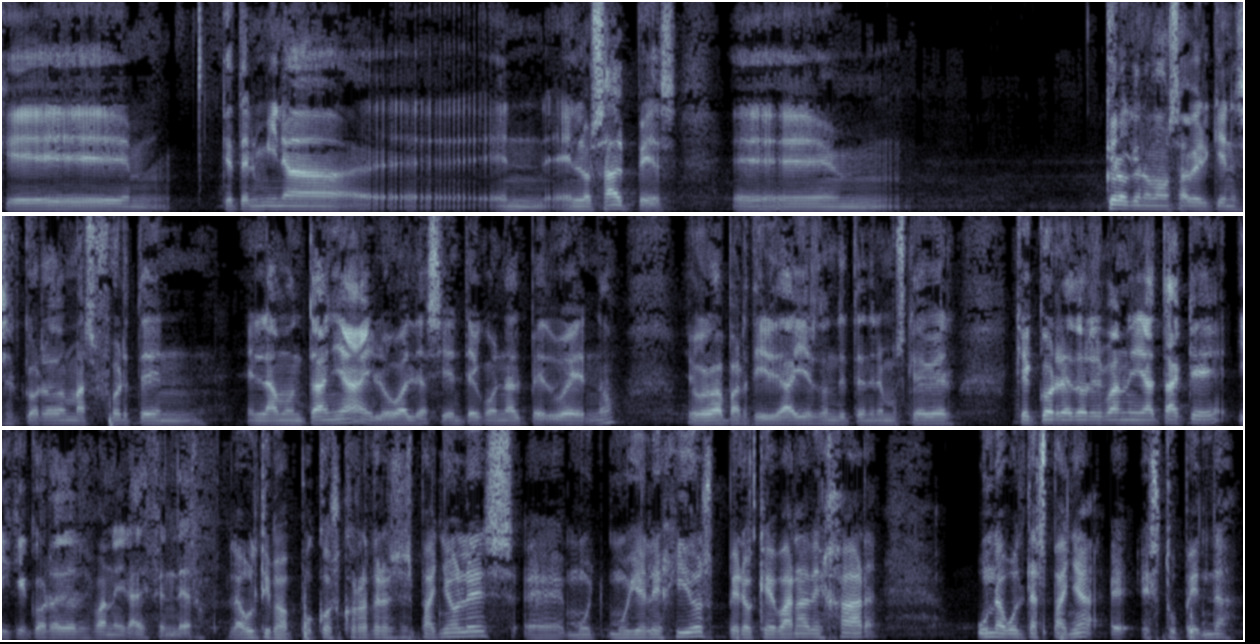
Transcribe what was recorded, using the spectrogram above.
que, termina eh, en, los Alpes. Eh, creo que no vamos a ver quién es el corredor más fuerte en, la montaña y luego al día siguiente con Alpe d'Huez, ¿no? Yo creo que a partir de ahí es donde tendremos que ver qué corredores van a ir a ataque y qué corredores van a ir a defender. La última, pocos corredores españoles, eh, muy, elegidos, pero que van a dejar una vuelta a España estupenda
